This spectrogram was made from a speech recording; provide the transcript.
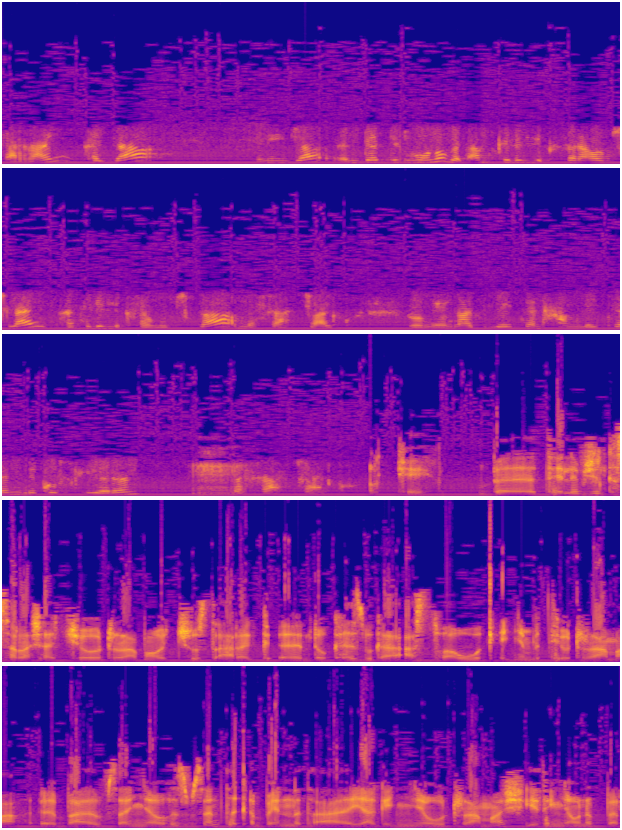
ጠራኝ። ከዛ እኔ እንጃ እንደ ድል ሆኖ በጣም ትልልቅ ስራዎች ላይ ከትልልቅ ሰዎች ጋር መስራት ቻልኩ። ሮሚዮ እና ጁሊየትን፣ ሀምሌትን፣ ንጉስ ሊርን መስራት ቻልኩ። OK በቴሌቪዥን ከሰራሻቸው ድራማዎች ውስጥ ሀረግ እንደው ከህዝብ ጋር አስተዋወቀኝ የምትየው ድራማ በአብዛኛው ህዝብ ዘንድ ተቀባይነት ያገኘው ድራማሽ የትኛው ነበር?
